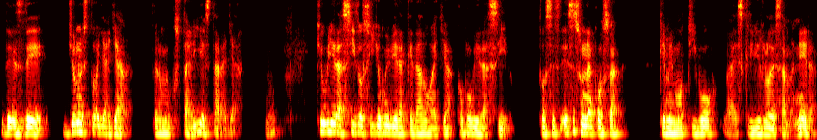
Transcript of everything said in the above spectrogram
desde yo no estoy allá, pero me gustaría estar allá, ¿no? ¿Qué hubiera sido si yo me hubiera quedado allá? ¿Cómo hubiera sido? Entonces, esa es una cosa que me motivó a escribirlo de esa manera.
